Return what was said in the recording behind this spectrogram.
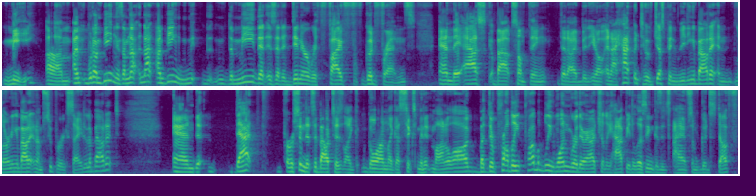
me. Um, I'm, what I'm being is I'm not not I'm being me, the, me that is at a dinner with five f- good friends, and they ask about something that I've been you know, and I happen to have just been reading about it and learning about it, and I'm super excited about it, and that person that's about to like go on like a six minute monologue but they're probably probably one where they're actually happy to listen because it's i have some good stuff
